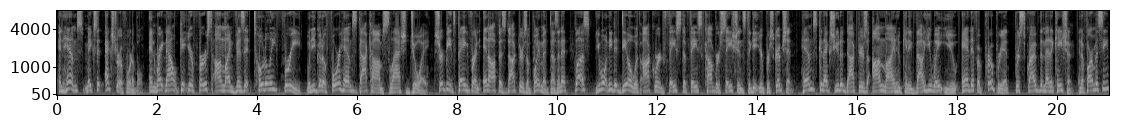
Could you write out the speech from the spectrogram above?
And HIMS makes it extra affordable. And right now, get your first online visit totally free when you go to forhims.com slash joy. Sure beats paying for an in-office doctor's appointment, doesn't it? Plus, you won't need to deal with awkward face-to-face conversations to get your prescription. HIMS connects you to doctors online who can evaluate you and, if appropriate, prescribe the medication. And a pharmacy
